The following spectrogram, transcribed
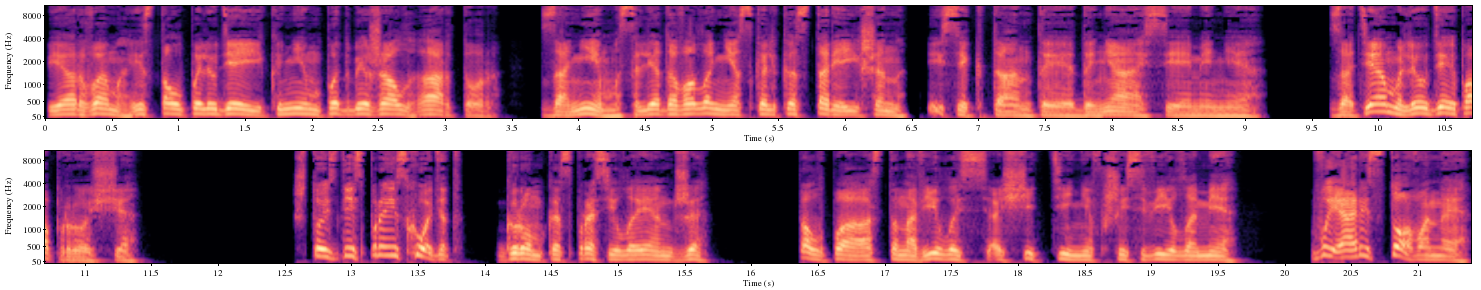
Первым из толпы людей к ним подбежал Артур. За ним следовало несколько старейшин и сектанты Дня Семени. Затем люди попроще. «Что здесь происходит?» — громко спросила Энджи. Толпа остановилась, ощетинившись вилами. «Вы арестованы!»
